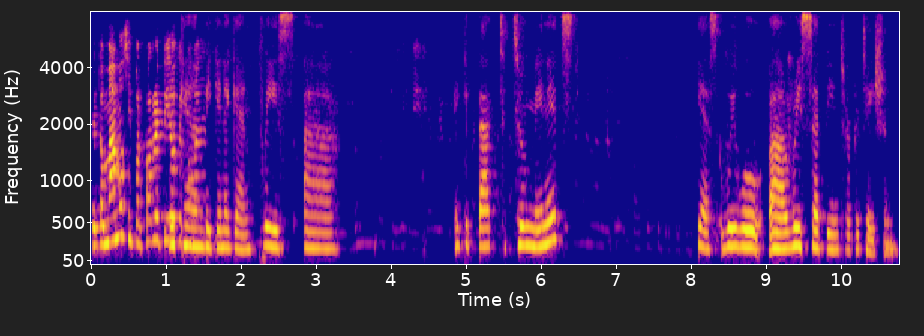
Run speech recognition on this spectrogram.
Retomamos y por favor le We pido que can begin again. Please, uh, eh, take it back to two minutes. Yes, we will uh, reset the interpretation.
